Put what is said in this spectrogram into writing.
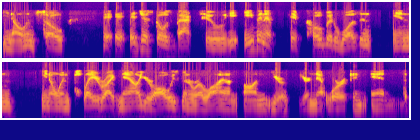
you know, and so it, it, just goes back to even if, if COVID wasn't in, you know, in play right now, you're always going to rely on, on your, your network and, and the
